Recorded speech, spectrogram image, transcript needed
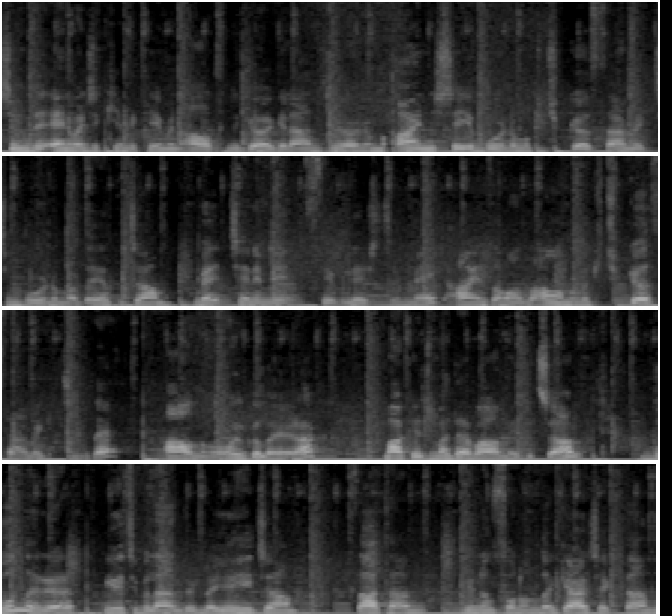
Şimdi elmacık kemiklerimin altını gölgelendiriyorum. Aynı şeyi burnumu küçük göstermek için burnuma da yapacağım. Ve çenemi sivrileştirmek. Aynı zamanda alnımı küçük göstermek için de alnıma uygulayarak makyajıma devam edeceğim. Bunları Beauty Blender ile yayacağım. Zaten günün sonunda gerçekten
